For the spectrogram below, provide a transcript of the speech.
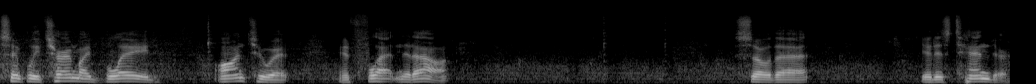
simply turn my blade onto it and flatten it out so that it is tender.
